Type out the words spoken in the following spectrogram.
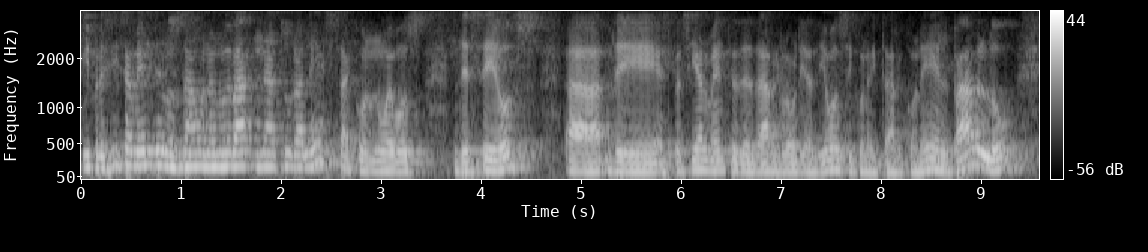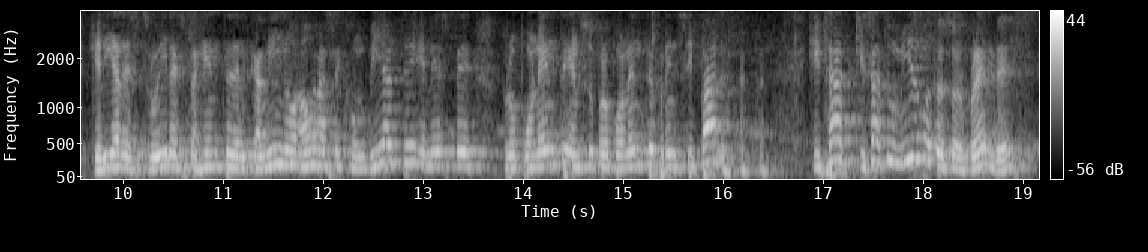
y precisamente nos da una nueva naturaleza con nuevos deseos, uh, de, especialmente de dar gloria a Dios y conectar con Él. Pablo quería destruir a esta gente del camino, ahora se convierte en este proponente, en su proponente principal. quizá, quizá tú mismo te sorprendes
